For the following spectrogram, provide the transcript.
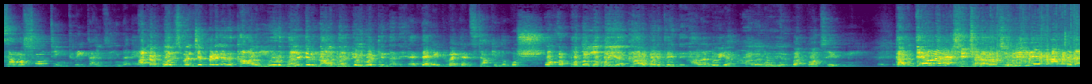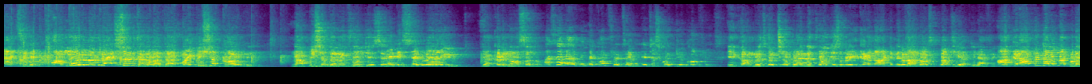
somersaulting three times in the air అక్కడ పోలీస్ మెన్ చెప్పాడు కదా కారు మూడు పల్లెటూరు నాలుగు పల్లెటూరు కొట్టింది అది and then it went and stuck in the bush ఒక పొదల్లో పోయి ఆ కారు పడిపోయింది. Hallelujah hallelujah but God saved me కానీ దేవుడు రక్షించాడు ఆ రోజు Three days after the accident, ఆ మూడు రోజుల యాక్సిడెంట్ తర్వాత my bishop called me నా బిషప్ గారు నాకు ఫోన్ చేశారు and he said, Where are you? ఎక్కడున్నావు అసలు I said, I'm in a conference. I'm just going to a conference. ఈ కాన్ఫరెన్స్కి వచ్చినప్పుడు ఆయన ఫోన్ చేసినప్పుడు ఎక్కడున్నావు అంటే మీరు not, not here, in Africa. అక్కడ ఆఫ్రికాలో ఉన్నప్పుడు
